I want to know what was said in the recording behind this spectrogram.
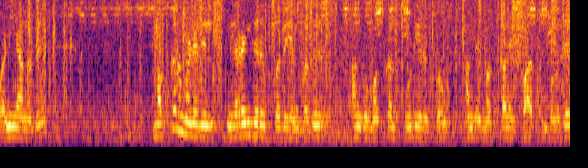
பணியானது மக்கள் மனதில் நிறைந்திருப்பது என்பது அங்கு மக்கள் கூடியிருக்கும். அந்த மக்களை பார்க்கும் பொழுது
